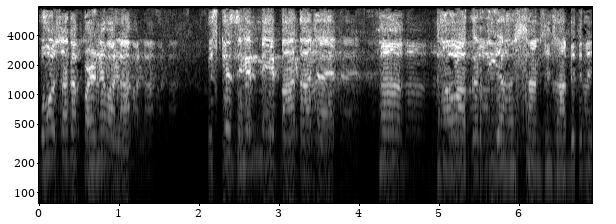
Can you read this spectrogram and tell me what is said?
بہت زیادہ پڑھنے والا، اس کے ذہن میں یہ بات آ جائے ہاں دعویٰ کر دیا حسان سے ثابت نے۔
